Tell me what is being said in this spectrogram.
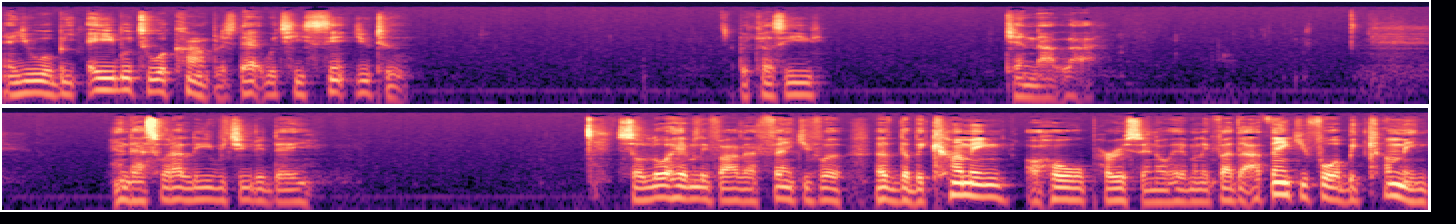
and you will be able to accomplish that which He sent you to. Because He cannot lie. And that's what I leave with you today. So, Lord Heavenly Father, I thank you for uh, the becoming a whole person, oh Heavenly Father. I thank you for becoming,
